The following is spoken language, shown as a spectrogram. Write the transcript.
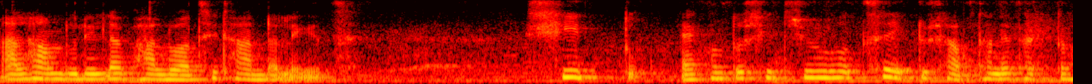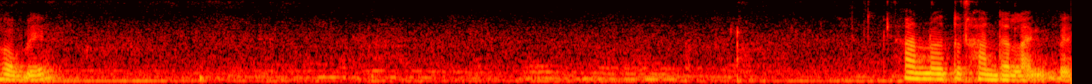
আলহামদুলিল্লাহ ভালো আছি, ঠান্ডা লেগেছে। শীত তো এখন তো শীত শুরু হচ্ছে একটু সাবধানে থাকতে হবে। আর নয়তো ঠান্ডা লাগবে।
